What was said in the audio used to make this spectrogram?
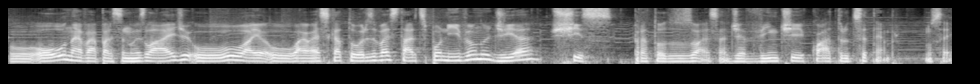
o- ou né, vai aparecer no slide, o, o iOS 14 vai estar disponível no dia X para todos os usuários, né? dia 24 de setembro. Não sei.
